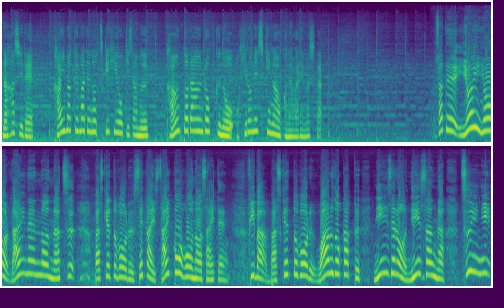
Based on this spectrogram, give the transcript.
那覇市で開幕までの月日を刻むカウントダウンロックのお披露目式が行われました。さていよいよ来年の夏バスケットボール世界最高峰の祭典 FIBA バスケットボールワールドカップ2023がついに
